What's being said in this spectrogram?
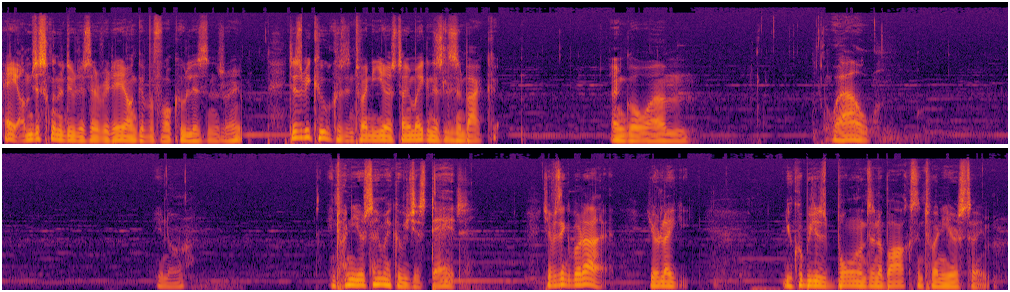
Hey, I'm just gonna do this every day. I don't give a fuck who listens, right? This will be cool because in 20 years' time, I can just listen back and go, um, wow. You know in 20 years' time, I could be just dead. Do you ever think about that? You're like, you could be just bones in a box in 20 years' time.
